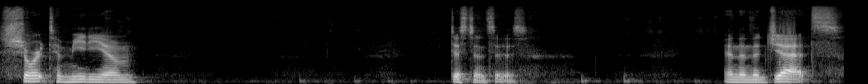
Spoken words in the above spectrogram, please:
Short to medium distances. And then the jets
